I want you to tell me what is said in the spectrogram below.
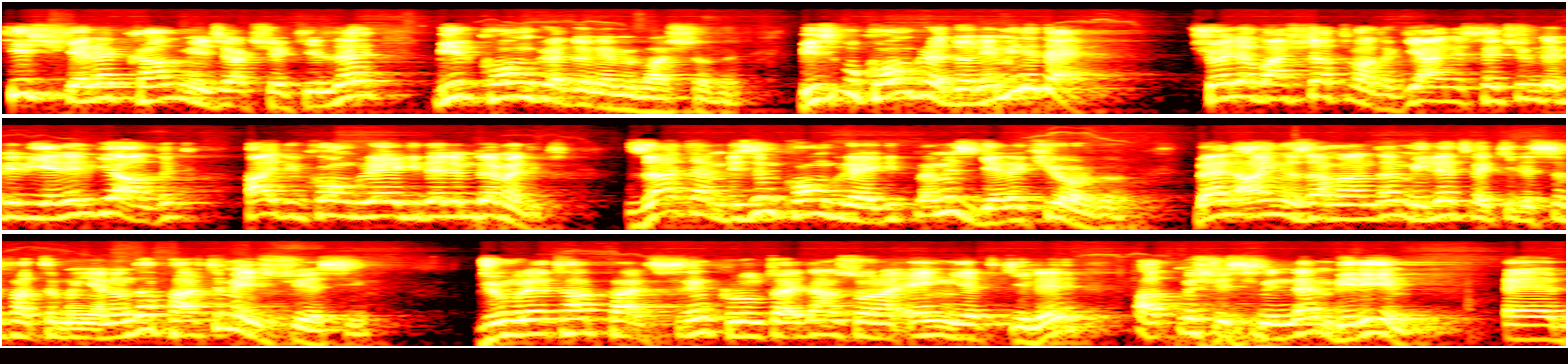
hiç gerek kalmayacak şekilde bir kongre dönemi başladı. Biz bu kongre dönemini de şöyle başlatmadık. Yani seçimde bir yenilgi aldık. Haydi kongreye gidelim demedik. Zaten bizim kongreye gitmemiz gerekiyordu. Ben aynı zamanda milletvekili sıfatımın yanında parti meclis üyesiyim. Cumhuriyet Halk Partisi'nin kurultaydan sonra en yetkili 60 isminden biriyim. Ee,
